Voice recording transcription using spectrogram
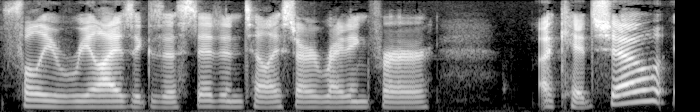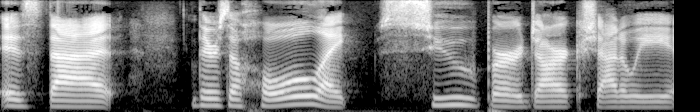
fully realize existed until I started writing for a kids show is that there's a whole like super dark shadowy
